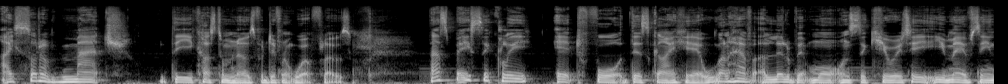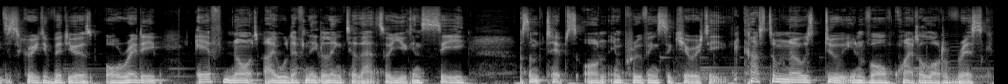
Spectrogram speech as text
I sort of match the custom nodes for different workflows. That's basically it for this guy here. We're going to have a little bit more on security. You may have seen the security videos already. If not, I will definitely link to that so you can see some tips on improving security. Custom nodes do involve quite a lot of risk.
